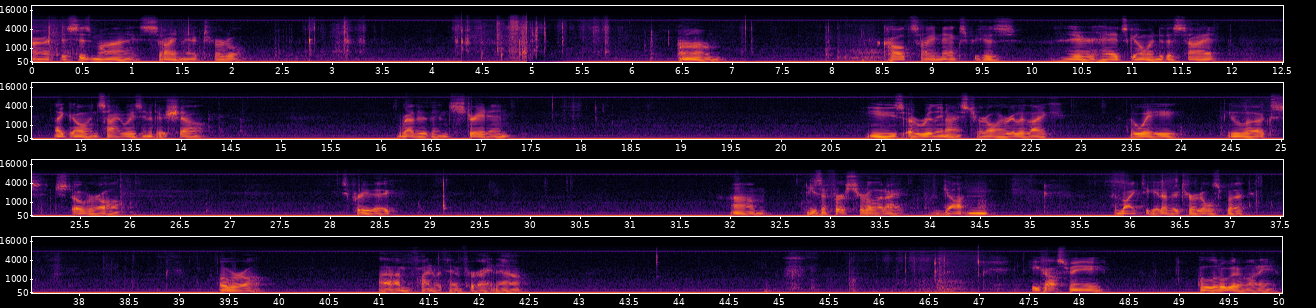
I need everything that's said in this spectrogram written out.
Alright, this is my side neck turtle. Um, called side necks because their heads go into the side, like going sideways into their shell, rather than straight in. He's a really nice turtle. I really like the way he looks, just overall. He's pretty big. Um, he's the first turtle that I've gotten. I'd like to get other turtles, but overall, I'm fine with him for right now. He cost me a little bit of money,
